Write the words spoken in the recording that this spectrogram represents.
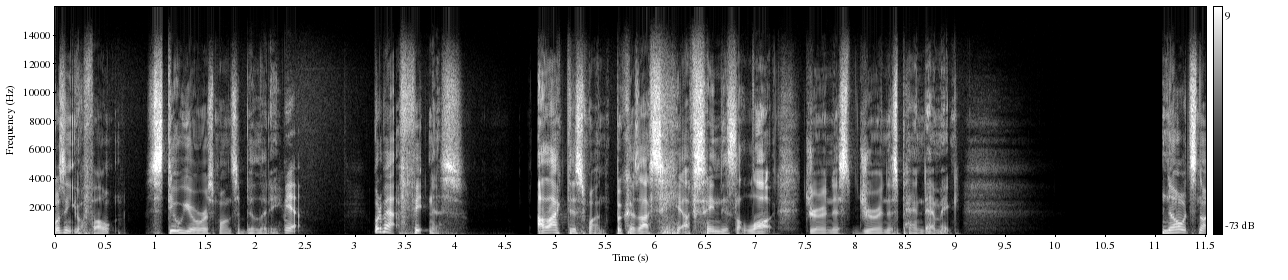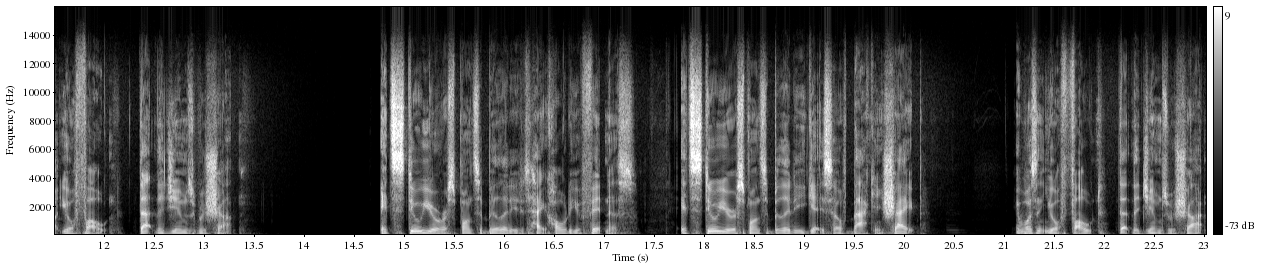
Wasn't your fault. Still your responsibility. Yeah. What about fitness? I like this one because I see I've seen this a lot during this during this pandemic. No, it's not your fault that the gyms were shut. It's still your responsibility to take hold of your fitness. It's still your responsibility to get yourself back in shape. It wasn't your fault that the gyms were shut.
